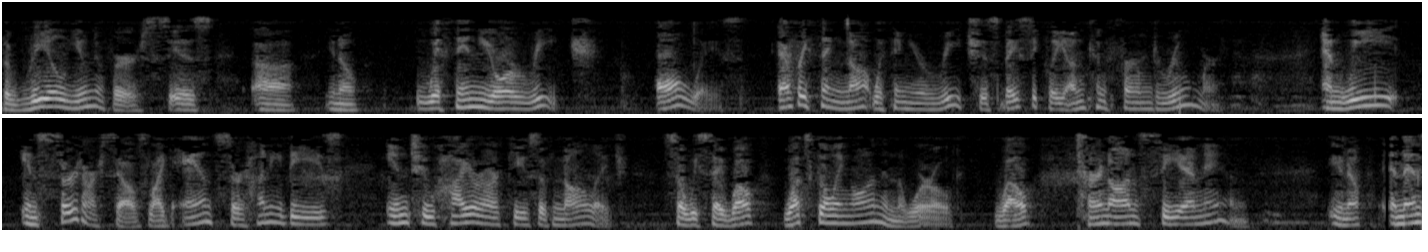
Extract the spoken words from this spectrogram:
the real universe is, uh, you know, within your reach, always. Everything not within your reach is basically unconfirmed rumor. And we insert ourselves like ants or honeybees into hierarchies of knowledge. So we say, well, what's going on in the world? Well, turn on CNN. You know, and then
